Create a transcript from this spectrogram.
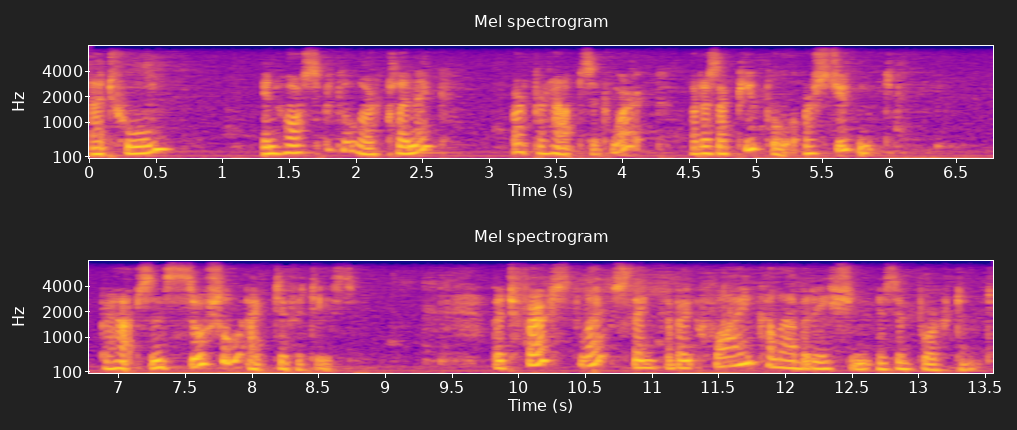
At home, in hospital or clinic, or perhaps at work, or as a pupil or student, perhaps in social activities. But first, let's think about why collaboration is important.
